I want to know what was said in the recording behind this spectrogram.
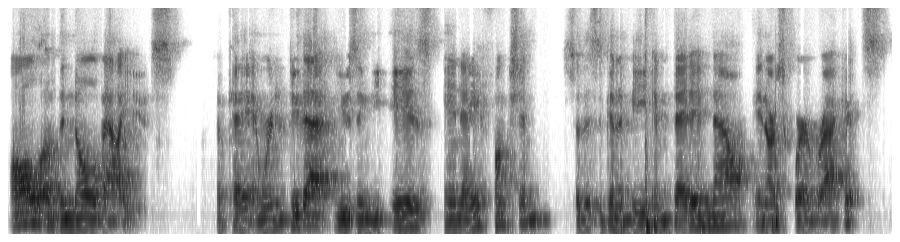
all of the null values. Okay, and we're going to do that using the is NA function. So this is going to be embedded now in our square brackets.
